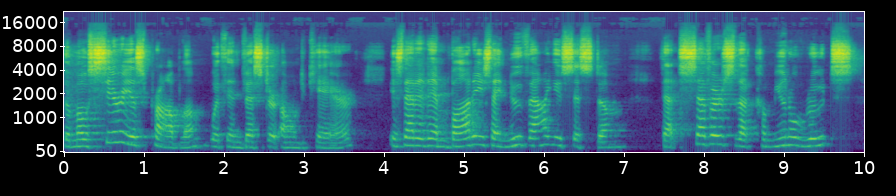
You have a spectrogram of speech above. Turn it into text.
The most serious problem with investor owned care is that it embodies a new value system that severs the communal roots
